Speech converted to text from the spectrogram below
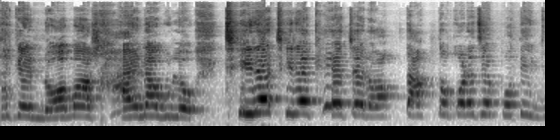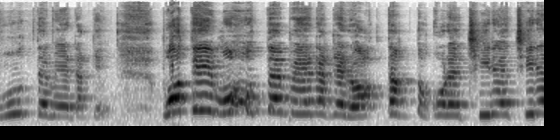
থেকে ন মাস হায়নাগুলো ছিঁড়ে ছিঁড়ে খেয়েছে, রক্তাক্ত করেছে প্রতি মুহূর্তে মেয়েটাকে। প্রতি মুহূর্তে মেয়েটাকে রক্তাক্ত করে ছিঁড়ে ছিঁড়ে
